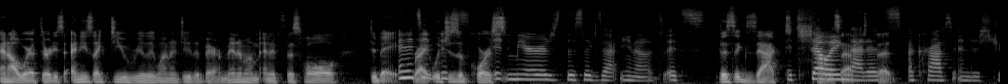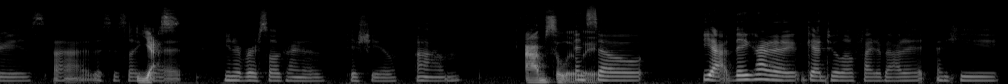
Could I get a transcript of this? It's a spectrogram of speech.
and I'll wear 30s. And he's like, Do you really want to do the bare minimum? And it's this whole debate, right? Which is, of course, it mirrors this exact. You know, it's it's this exact it's showing that it's across industries. Uh, this is like Yes. a universal kind of issue. Um, absolutely. and so yeah, they kind of get into a little fight about it, and he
